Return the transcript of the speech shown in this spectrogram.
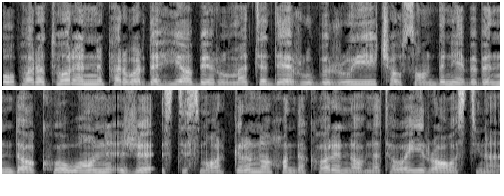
اپراتورن پروردهی بیرومت ده روبروی چوساندن ببن دا کوان جه استثمار کرن خواندکار ناونتوی راوستینه.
